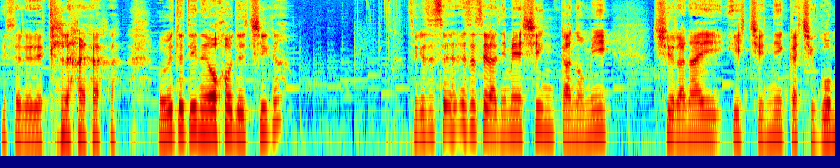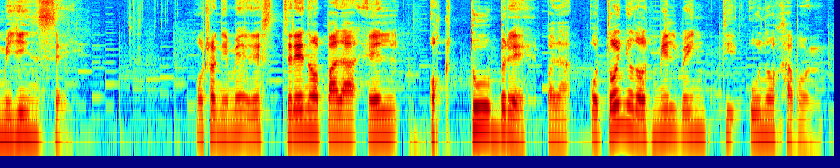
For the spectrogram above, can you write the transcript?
Y se le declara. ¿Viste tiene ojos de chica? Así que ese, es el anime Shinkanomi Shiranai Ichinika Chigumi Jinsei. Otro anime de estreno para el octubre, para otoño 2021 Japón.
